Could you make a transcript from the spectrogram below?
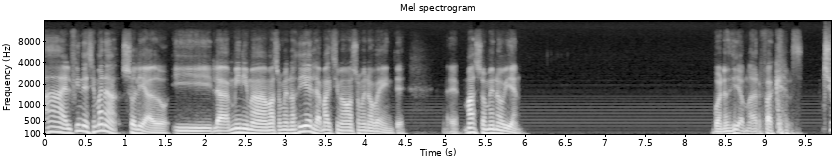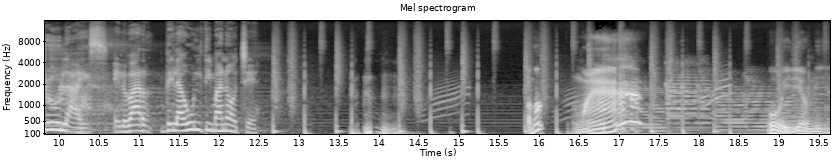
ah, el fin de semana soleado. Y la mínima más o menos 10, la máxima más o menos 20. Eh, más o menos bien. Buenos días, motherfuckers. True Lies, el bar de la última noche. ¿Cómo? Uy, Dios mío.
